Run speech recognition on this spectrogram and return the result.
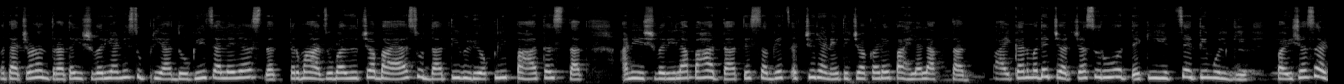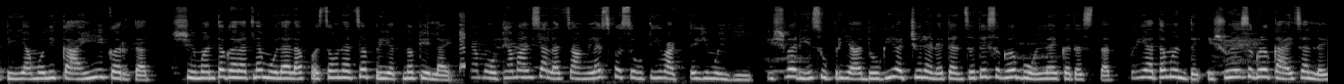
मग त्याच्यानंतर आता ईश्वरी आणि सुप्रिया दोघेही चाललेले असतात तर मग आजूबाजूच्या बायासुद्धा ती व्हिडिओ क्लिप पाहत असतात आणि ईश्वरीला पाहता ते सगळेच आश्चर्याने तिच्याकडे पाहायला लागतात. बायकांमध्ये चर्चा सुरू होते की हीच आहे ती मुलगी. पैशासाठी या मुली काहीही करतात. श्रीमंत घरातल्या मुलाला फसवण्याचा प्रयत्न केलाय. त्या मोठ्या माणसाला चांगल्याच फसवती वाटते ही मुलगी. ईश्वरी सुप्रिया दोघी आश्चर्याने त्यांचं ते सगळं बोलणं ऐकत असतात. प्रिया आता म्हणते ईश्वर हे सगळं काय चाललंय?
